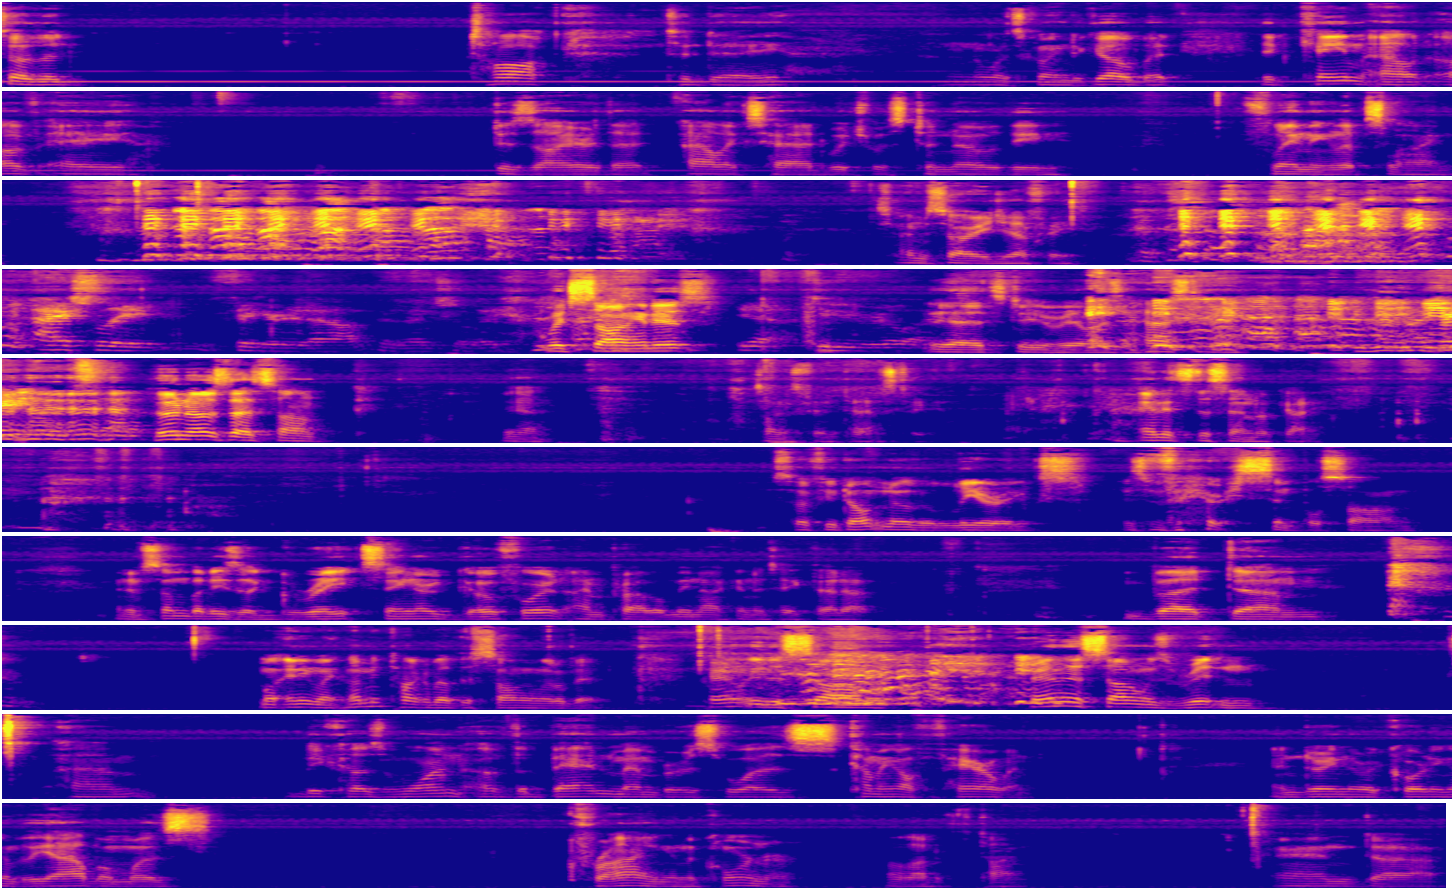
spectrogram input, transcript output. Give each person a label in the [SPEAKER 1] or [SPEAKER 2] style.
[SPEAKER 1] So the talk today, I don't know where it's going to go, but it came out of a desire that Alex had, which was to know the Flaming Lips line. I'm sorry, Jeffrey.
[SPEAKER 2] I actually figured it out eventually.
[SPEAKER 1] Which song it is?
[SPEAKER 2] yeah, do you realize?
[SPEAKER 1] Yeah, it's Do You Realize It Has to be.
[SPEAKER 2] My brain went south.
[SPEAKER 1] Who knows that song? Yeah. Song's fantastic. And it's the Sandokai. So if you don't know the lyrics, it's a very simple song. And if somebody's a great singer, go for it. I'm probably not going to take that up. But, um, well, anyway, let me talk about this song a little bit. Apparently, this song, apparently, this song was written um, because one of the band members was coming off of heroin, and during the recording of the album was crying in the corner a lot of the time, and uh,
